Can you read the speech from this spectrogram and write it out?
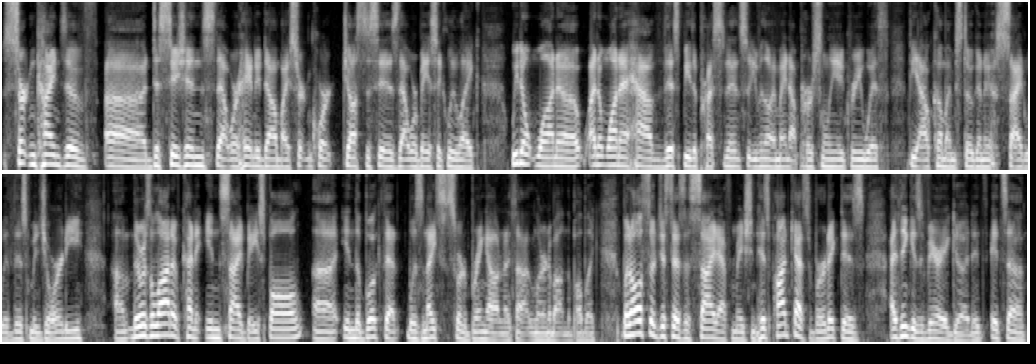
certain kinds of uh, decisions that were handed down by certain court justices that were basically like, we don't want to, I don't want to have this be the precedent. So even though I might not personally agree with the outcome, I'm still going to side with this majority. Um, there was a lot of kind of inside baseball uh, in the book that was nice to sort of bring out and I thought learn about in the public. But also just as a side affirmation, his podcast verdict is, I think, is very good. It's it's a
